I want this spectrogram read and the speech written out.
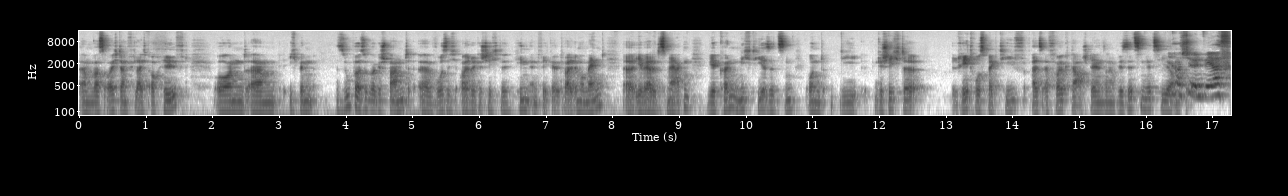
ähm, was euch dann vielleicht auch hilft. Und ähm, ich bin super, super gespannt, äh, wo sich eure Geschichte hin entwickelt, weil im Moment, äh, ihr werdet es merken, wir können nicht hier sitzen und die Geschichte retrospektiv als Erfolg darstellen, sondern wir sitzen jetzt hier. Ja, schön wär's.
